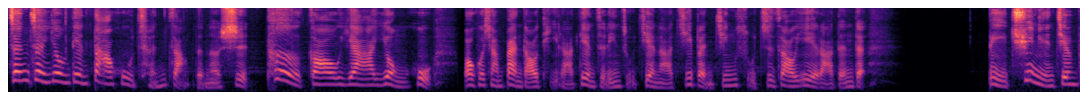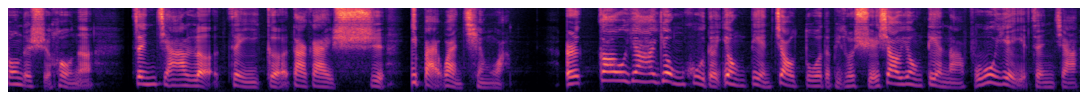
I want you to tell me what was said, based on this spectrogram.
真正用电大户成长的呢，是特高压用户，包括像半导体啦、电子零组件啦、基本金属制造业啦等等。比去年尖峰的时候呢，增加了这一个大概是一百万千瓦，而高压用户的用电较多的，比如说学校用电啊，服务业也增加，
